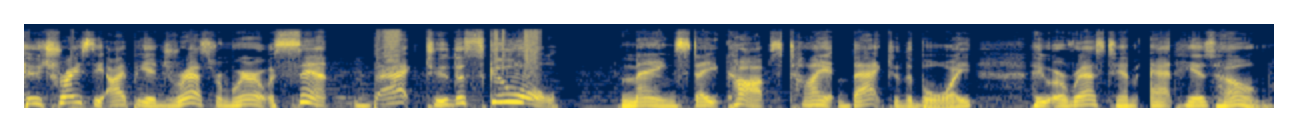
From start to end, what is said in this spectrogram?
who trace the IP address from where it was sent back to the school. Maine state cops tie it back to the boy who arrest him at his home.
